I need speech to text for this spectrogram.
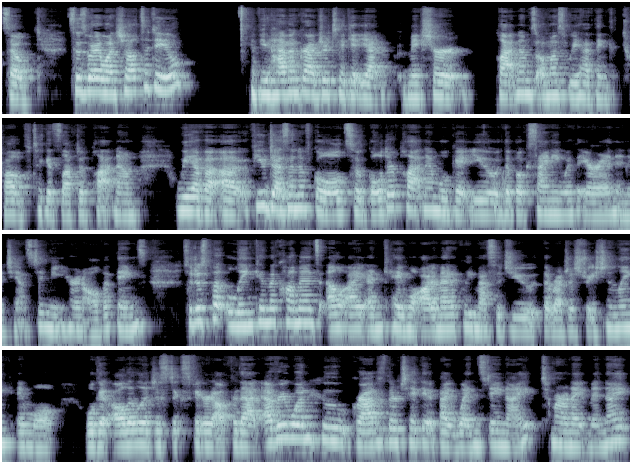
so this is what i want y'all to do if you haven't grabbed your ticket yet, make sure platinum's almost, we have, I think 12 tickets left of platinum. We have a, a, few dozen of gold. So gold or platinum will get you the book signing with Erin and a chance to meet her and all the things. So just put link in the comments, L-I-N-K will automatically message you the registration link and we'll we'll get all the logistics figured out for that. Everyone who grabs their ticket by Wednesday night, tomorrow night, midnight,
